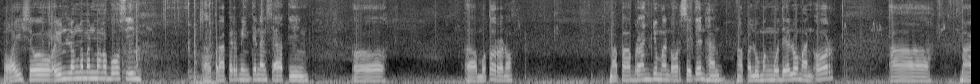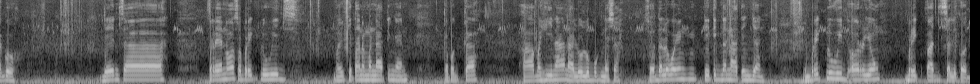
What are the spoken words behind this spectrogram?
Okay, so ayun lang naman mga bossing. Ah, proper maintenance sa ating uh, ah, motor ano. Mapa brand new man or second hand, mapa lumang modelo man or ah bago. Then sa preno, sa brake fluids, makikita naman natin yan kapag ka ah, mahina na, lulubog na siya. So dalawa yung titignan natin dyan. Yung brake fluid or yung brake pad sa likod.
